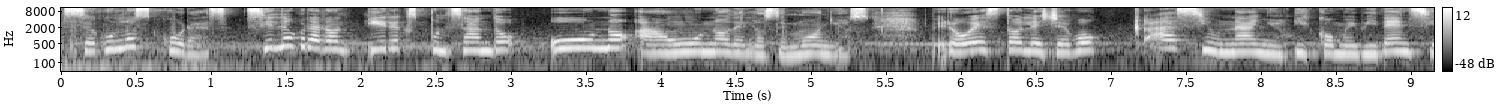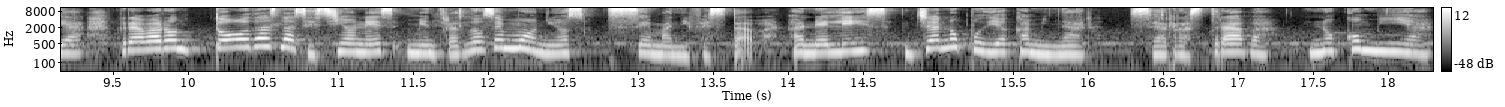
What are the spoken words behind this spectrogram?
Según los curas, sí lograron ir expulsando uno a uno de los demonios, pero esto les llevó casi un año y como evidencia grabaron todas las sesiones mientras los demonios se manifestaban. Annelies ya no podía caminar, se arrastraba, no comía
